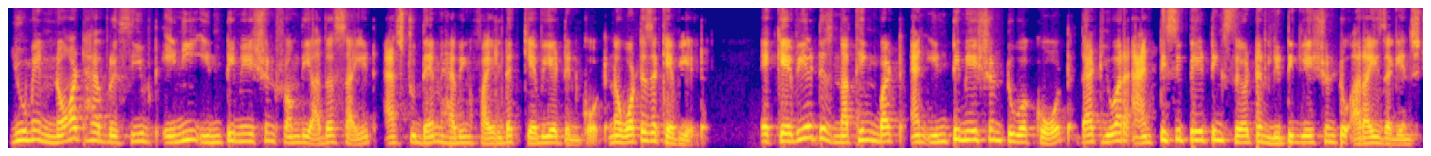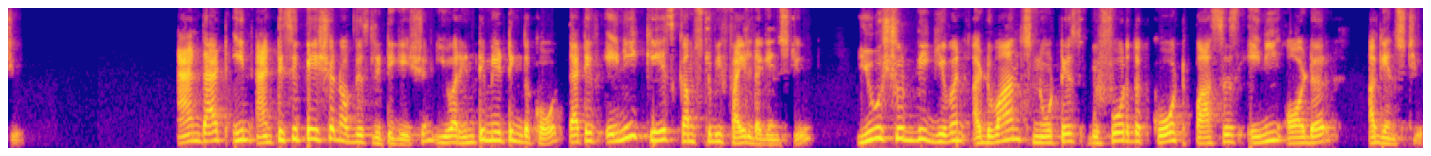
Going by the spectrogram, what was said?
you may not have received any intimation from the other side as to them having filed a caveat in court. Now, what is a caveat? A caveat is nothing but an intimation to a court that you are anticipating certain litigation to arise against you. And that in anticipation of this litigation, you are intimating the court that if any case comes to be filed against you, you should be given advance notice before the court passes any order against you.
